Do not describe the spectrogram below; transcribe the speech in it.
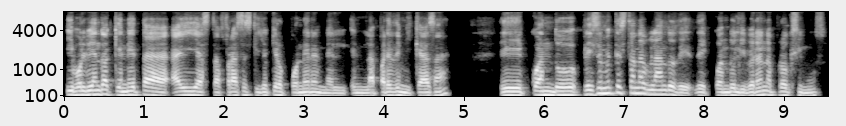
y volviendo a que neta hay hasta frases que yo quiero poner en, el, en la pared de mi casa, eh, cuando precisamente están hablando de, de, cuando liberan a Próximos,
